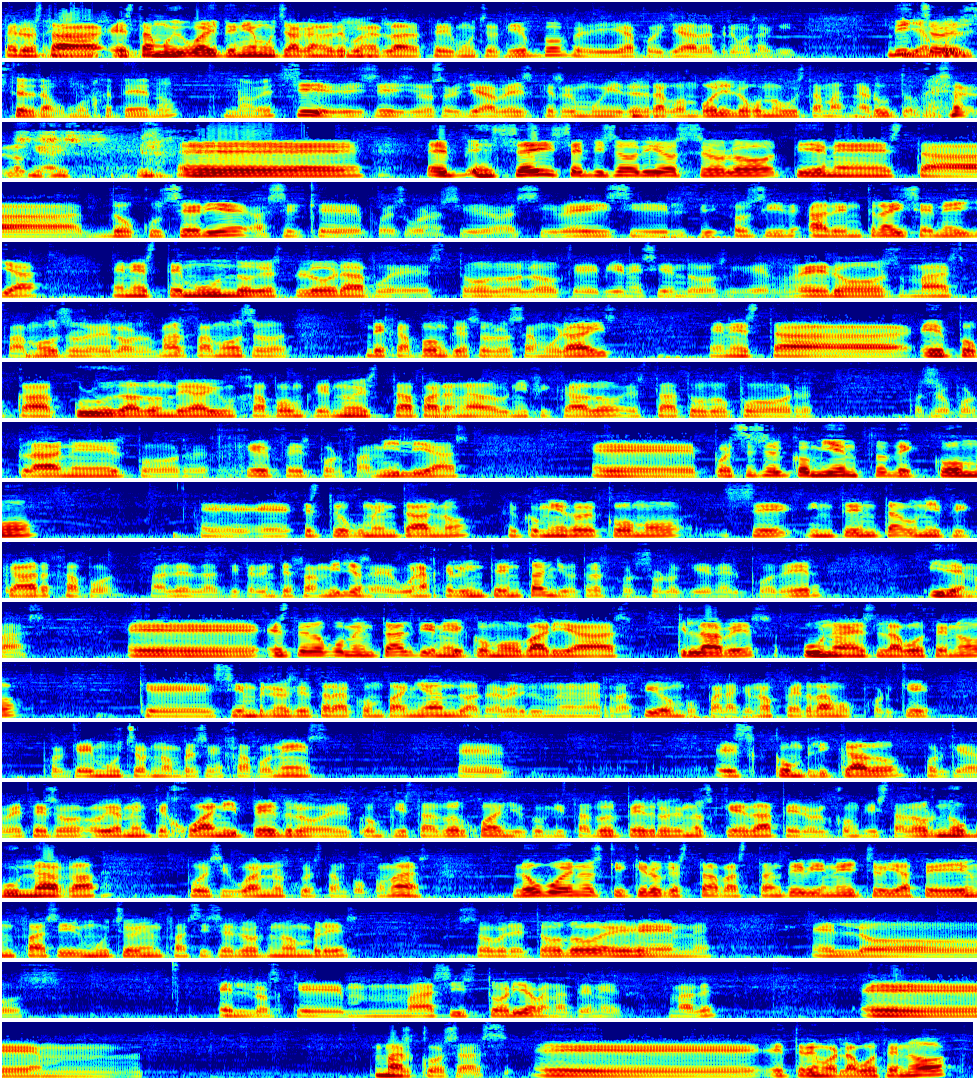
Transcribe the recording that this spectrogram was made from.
Pero está, Sí. está muy guay, tenía muchas ganas de Mm. ponerla hace mucho tiempo, pero ya pues ya la tenemos aquí. Y Dicho ya es, pusiste Dragon Ball GT, ¿no? Una vez. Sí, sí, yo soy- ya ves que soy muy de Dragon Ball y luego me gusta más Naruto, que es lo que hay. Eh, ep- seis episodios solo tiene esta docuserie, así que, pues bueno, si, si veis y os si adentráis en ella, en este mundo que explora, pues todo lo que viene siendo los guerreros más famosos, de los más famosos de Japón, que son los samuráis, en esta época cruda donde hay un Japón que no está para nada unificado, está todo por, pues eso, por clanes, por jefes, por familias, eh, pues es el comienzo de cómo eh, este documental, ¿no? El comienzo de cómo se intenta unificar Japón, ¿vale? Las diferentes familias, hay algunas que lo intentan y otras pues solo quieren el poder y demás. Eh, este documental tiene como varias claves. Una es la voz en off, que siempre nos estará acompañando a través de una narración, pues para que no perdamos. ¿Por qué? Porque hay muchos nombres en japonés. Eh, es complicado, porque a veces, obviamente, Juan y Pedro, el conquistador Juan y el conquistador Pedro se nos queda, pero el conquistador Nobunaga, pues igual nos cuesta un poco más. Lo bueno es que creo que está bastante bien hecho y hace énfasis, mucho énfasis en los nombres, sobre todo en, en los en los que más historia van a tener, ¿vale? Eh, más cosas. Eh, tenemos la voz en off,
